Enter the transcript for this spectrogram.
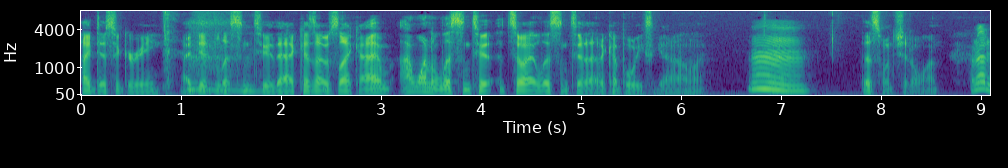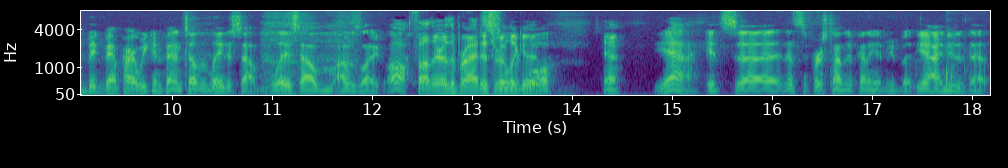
I disagree. I did listen to that because I was like, I I want to listen to it. So I listened to that a couple weeks ago. I'm like, yeah, this one should have won. I'm not a big Vampire Weekend fan until the latest album. The latest album, I was like, oh, Father of the Bride is really good. cool. Yeah. Yeah, it's uh, that's the first time they've kind of hit me, but yeah, I knew that that,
